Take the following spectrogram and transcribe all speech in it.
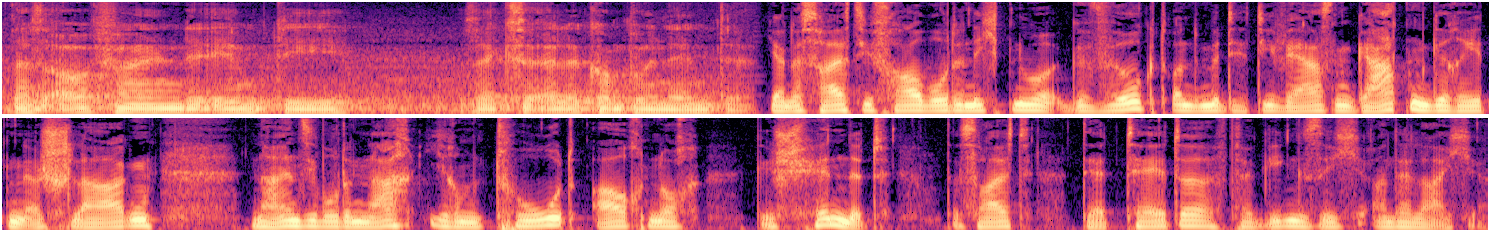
das Auffallende eben die sexuelle Komponente. Ja, das heißt, die Frau wurde nicht nur gewürgt und mit diversen Gartengeräten erschlagen, nein, sie wurde nach ihrem Tod auch noch geschändet. Das heißt, der Täter verging sich an der Leiche.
